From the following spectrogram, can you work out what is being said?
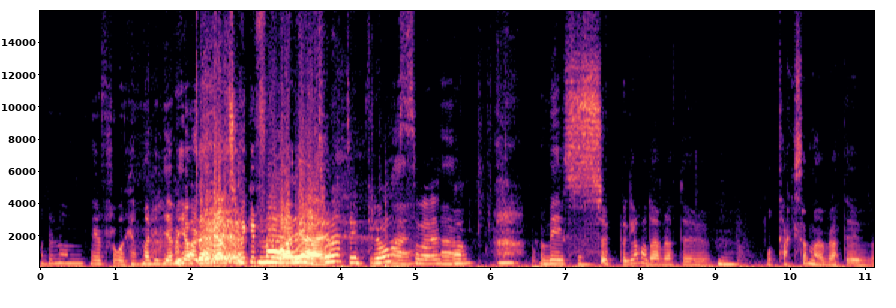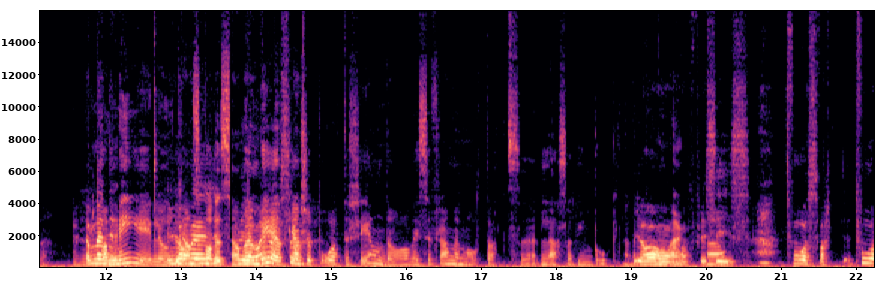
Har du någon mer fråga Maria? Vi har ställt så mycket Nej, frågor. jag tror att det är bra Nej, så. ja. Ja. Vi är superglada över att du Mm. och tacksamma över att du Ja, men- vara med i Ja, Lundcancerpodden. Ja, vem vet, kanske på återseende och vi ser fram emot att eh, läsa din bok när den Ja, kommer. precis. Två, svart, två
